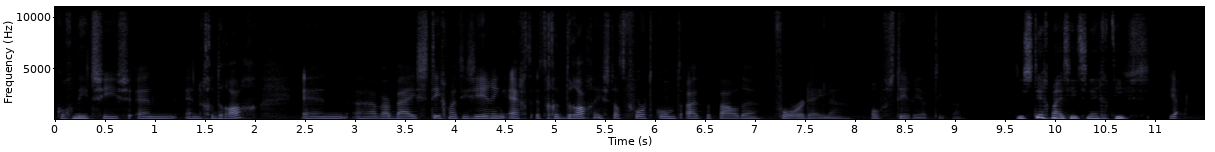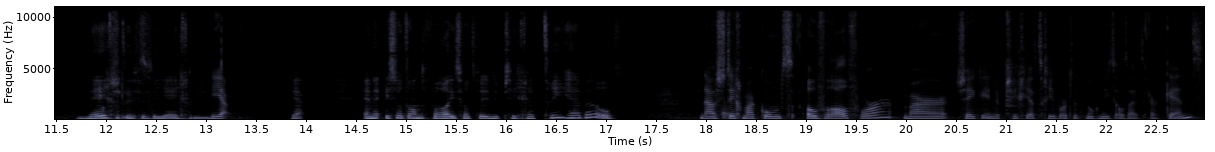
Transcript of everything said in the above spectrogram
cognities en, en gedrag. En uh, waarbij stigmatisering echt het gedrag is dat voortkomt uit bepaalde vooroordelen of stereotypen. Dus stigma is iets negatiefs. Ja. Negatieve absoluut. bejegening. Ja. ja. En is dat dan vooral iets wat we in de psychiatrie hebben? Of? Nou, stigma komt overal voor, maar zeker in de psychiatrie wordt het nog niet altijd erkend.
